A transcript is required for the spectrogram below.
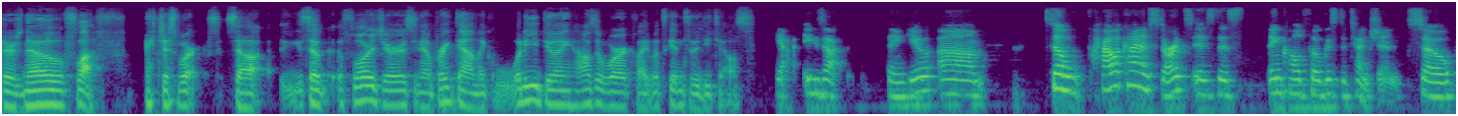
There's no fluff. It just works. So, so the floor is yours. You know, break down like what are you doing? How's it work? Like, let's get into the details. Yeah, exactly. Thank you. Um, so how it kind of starts is this thing called focused attention. So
